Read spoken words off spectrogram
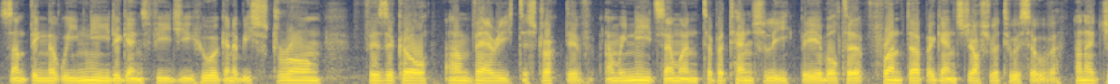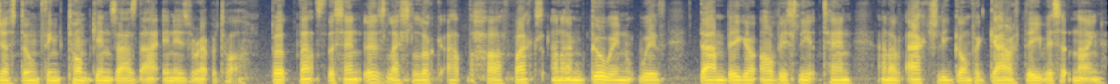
something that we need against Fiji, who are going to be strong, physical, and very destructive. And we need someone to potentially be able to front up against Joshua Tuisova. And I just don't think Tompkins has that in his repertoire. But that's the centres. Let's look at the halfbacks, and I'm going with Dan Biggar, obviously at 10, and I've actually gone for Gareth Davies at 9.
